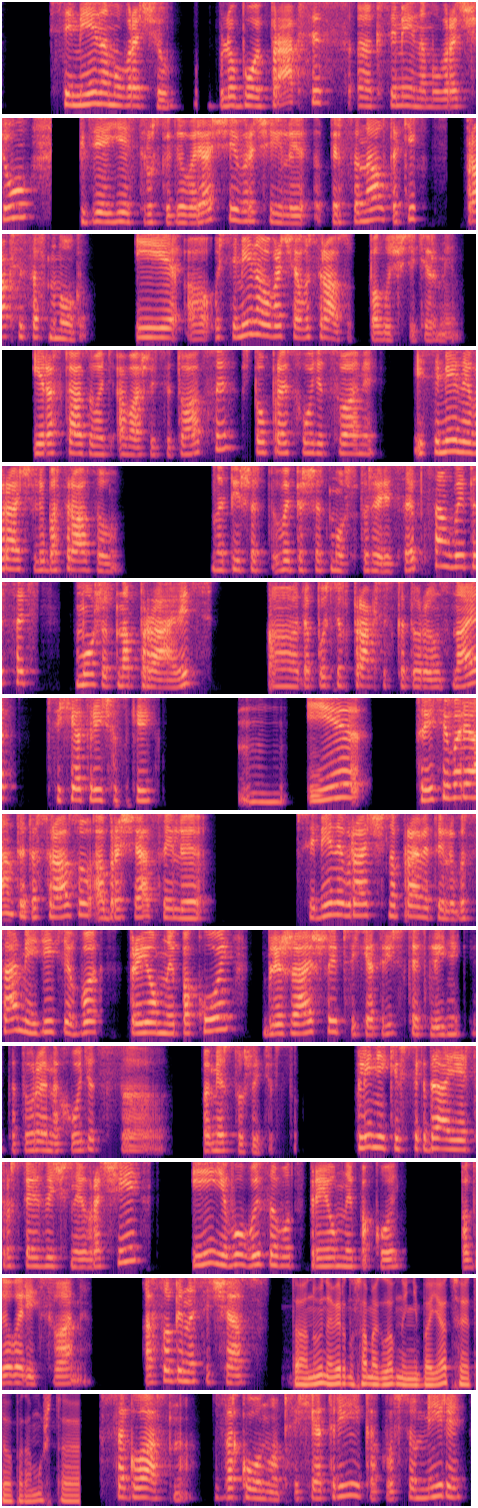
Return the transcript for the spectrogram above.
семейному врачу. В любой праксис к семейному врачу, где есть русскоговорящие врачи или персонал, таких праксисов много. И а, у семейного врача вы сразу получите термин. и рассказывать о вашей ситуации, что происходит с вами. И семейный врач либо сразу напишет, выпишет, может уже рецепт сам выписать, может направить, а, допустим, в праксис, который он знает, психиатрический. И третий вариант – это сразу обращаться или семейный врач направит, или вы сами идите в приемный покой ближайшей психиатрической клиники, которая находится по месту жительства. В клинике всегда есть русскоязычные врачи, и его вызовут в приемный покой поговорить с вами. Особенно сейчас. Да, ну и, наверное, самое главное не бояться этого, потому что... Согласно закону о психиатрии, как во всем мире,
